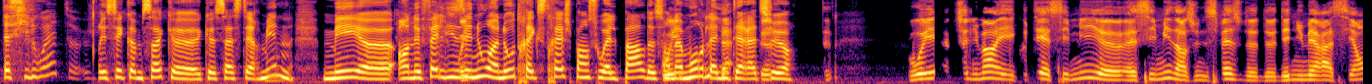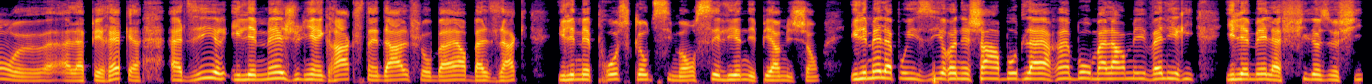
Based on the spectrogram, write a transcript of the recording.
ta silhouette. Et c'est comme ça que, que ça se termine. Mais euh, en effet, lisez-nous un autre extrait, je pense, où elle parle de son amour de la bah, littérature. Euh, oui, absolument. écoutez, elle s'est mise, euh, mis dans une espèce de, d'énumération à la Pérec à, à, dire il aimait Julien Gracq, Stendhal, Flaubert, Balzac. Il aimait Proust, Claude Simon, Céline et Pierre Michon. Il aimait la poésie, René Char, Baudelaire, Rimbaud, Mallarmé, Valéry. Il aimait la philosophie.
